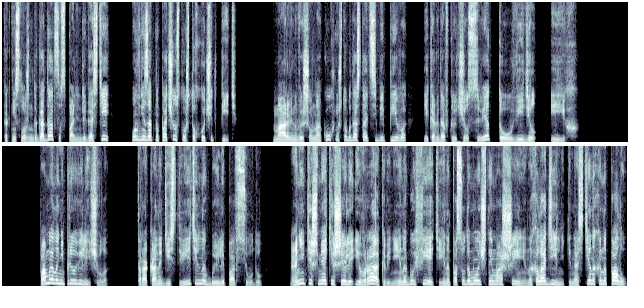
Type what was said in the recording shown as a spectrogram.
как несложно догадаться, в спальне для гостей, он внезапно почувствовал, что хочет пить. Марвин вышел на кухню, чтобы достать себе пиво, и когда включил свет, то увидел их. Памела не преувеличивала. Тараканы действительно были повсюду. Они кишмя кишели и в раковине, и на буфете, и на посудомоечной машине, на холодильнике, на стенах и на полу.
